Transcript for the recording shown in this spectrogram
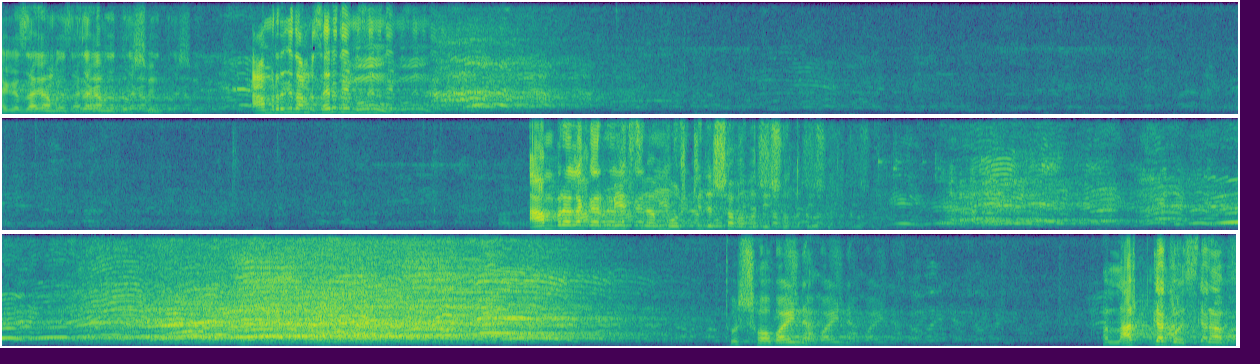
একটা জায়গা জায়গা মধ্যে দর্শন। আমরা কিন্তু আমরা ছেড়ে দিমু? আমরা এলাকার ম্যাক্সিমাম মসজিদের সভাপতি সুৎকুর তো সবাই না? লাটকা না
